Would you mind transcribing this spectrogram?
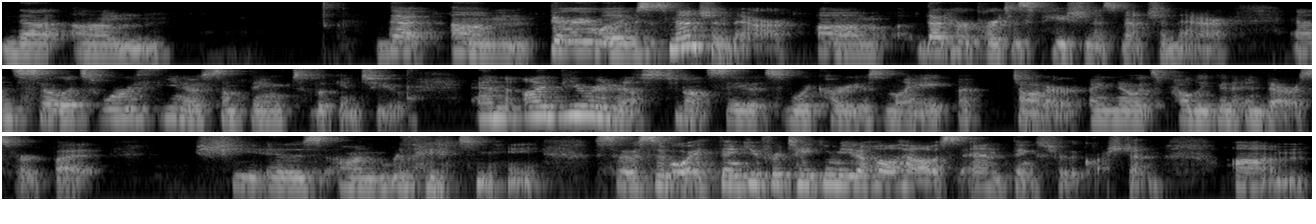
that, um, that um, Barrier Williams is mentioned there, um, that her participation is mentioned there. And so it's worth, you know, something to look into. And I'd be remiss to not say that Savoy Curry is my uh, daughter. I know it's probably going to embarrass her, but she is um, related to me. So Savoy, thank you for taking me to Hull House and thanks for the question. Um,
